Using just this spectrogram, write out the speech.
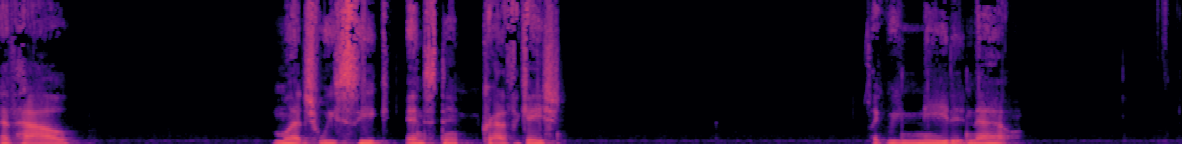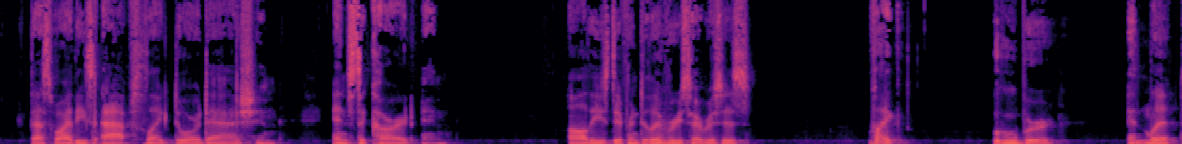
of how much we seek instant gratification. It's like we need it now. That's why these apps like DoorDash and Instacart and all these different delivery services like Uber and Lyft,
